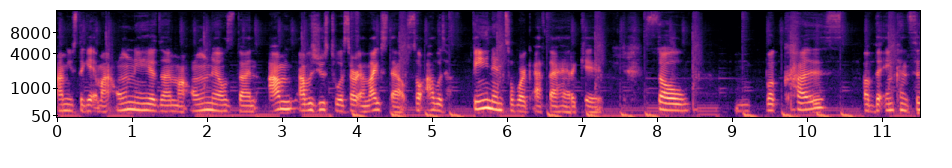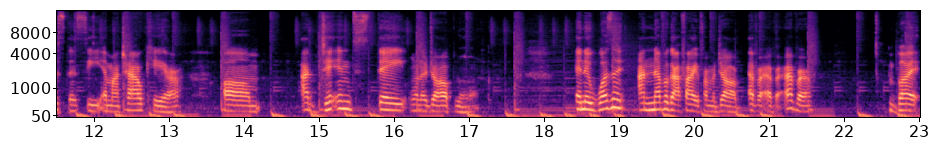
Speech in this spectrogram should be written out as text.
i'm used to getting my own hair done my own nails done i'm i was used to a certain lifestyle so i was fiending to work after i had a kid so because of the inconsistency in my child care um I didn't stay on a job long. And it wasn't, I never got fired from a job ever, ever, ever. But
